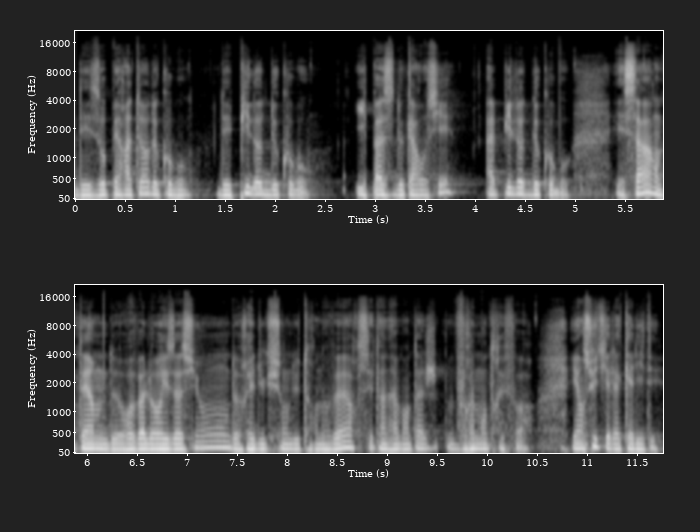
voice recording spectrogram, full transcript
des opérateurs de Kobo, des pilotes de Kobo. Ils passent de carrossier à pilote de Kobo. Et ça, en termes de revalorisation, de réduction du turnover, c'est un avantage vraiment très fort. Et ensuite, il y a la qualité.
